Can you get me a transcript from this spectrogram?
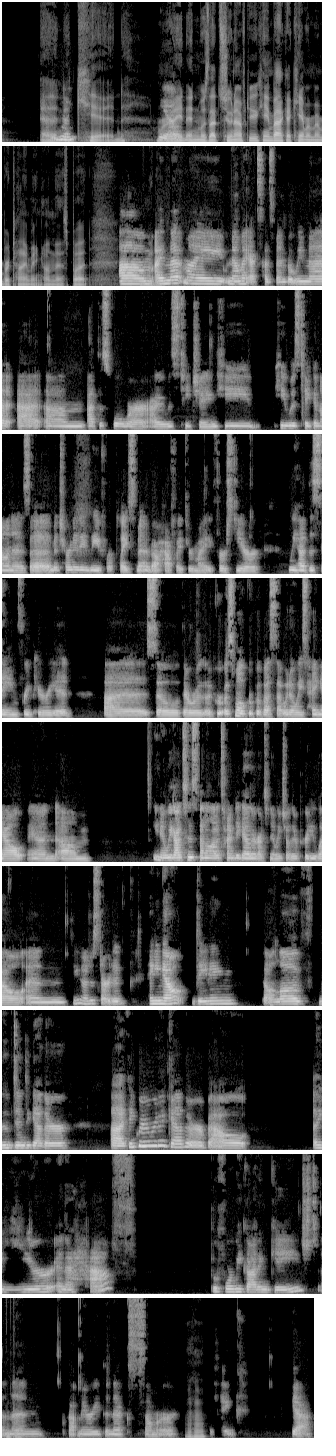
and mm-hmm. a kid, right? Yeah. And was that soon after you came back? I can't remember timing on this, but um, you know. I met my now my ex husband, but we met at um, at the school where I was teaching. He he was taken on as a maternity leave replacement about halfway through my first year. We had the same free period. Uh, so there was a, gr- a, small group of us that would always hang out and um, you know we got to spend a lot of time together got to know each other pretty well and you know just started hanging out dating fell in love moved in together uh, i think we were together about a year and a half before we got engaged and okay. then got married the next summer, mm-hmm. I think. Yeah.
